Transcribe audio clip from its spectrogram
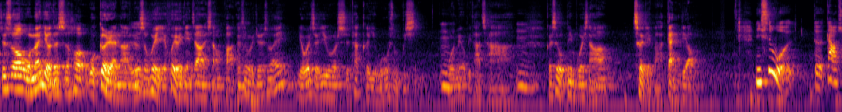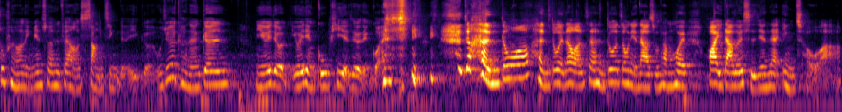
就是说，我们有的时候，我个人啊，有的时候会也会有一点这样的想法。可是我觉得说，哎，有为者亦若是，他可以，我为什么不行？我也没有比他差。嗯，可是我并不会想要彻底把他干掉。你是我的大叔朋友里面算是非常上进的一个，我觉得可能跟你有一点有一点孤僻也是有点关系。就很多很多，你知道吗？在很多中年大叔，他们会花一大堆时间在应酬啊，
